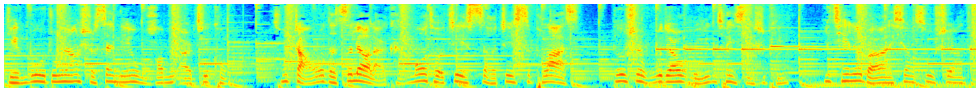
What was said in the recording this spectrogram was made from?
顶部中央是3.5毫米耳机孔。从掌握的资料来看，Moto G4 和 G4 Plus 都是5.5英寸显示屏，1600万像素摄像头，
